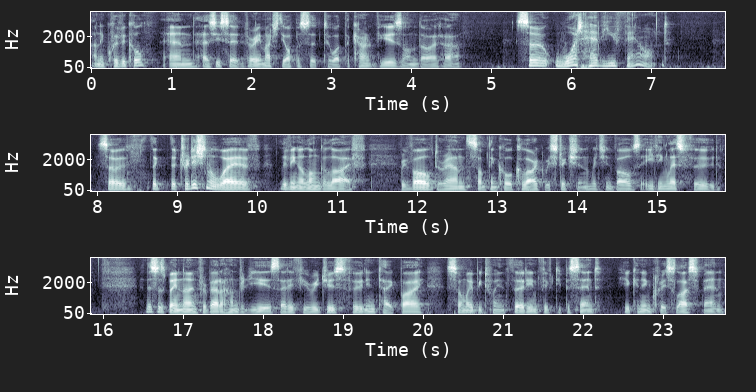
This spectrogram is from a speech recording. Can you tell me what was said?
unequivocal and, as you said, very much the opposite to what the current views on diet are. So, what have you found? So, the, the traditional way of living a longer life revolved around something called caloric restriction, which involves eating less food. This has been known for about 100 years that if you reduce food intake by somewhere between 30 and 50%, you can increase lifespan.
